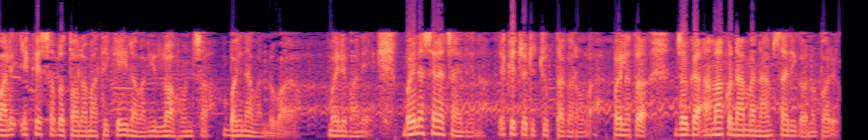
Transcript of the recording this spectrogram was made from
उहाँले एकै शब्द तलमाथि केही नभनी ल हुन्छ बैना भन्नुभयो। मैले भने बैना सेना चाहिँदैन एकैचोटि चुक्ता गरौँला। पहिला त जग्गा आमाको नाममा नामसारी गर्नु पर्यो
